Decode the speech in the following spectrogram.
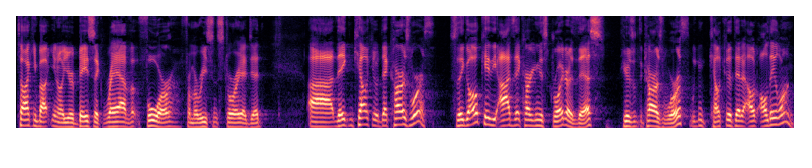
talking about you know your basic Rav4 from a recent story I did, uh, they can calculate what that car is worth. So they go, okay, the odds that car getting destroyed are this. Here's what the car is worth. We can calculate that out all day long.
